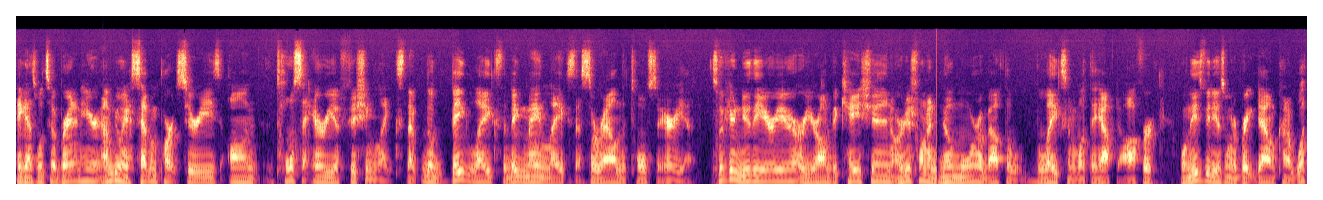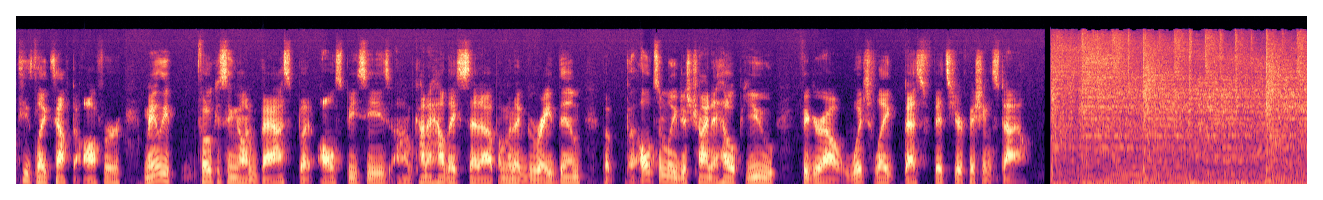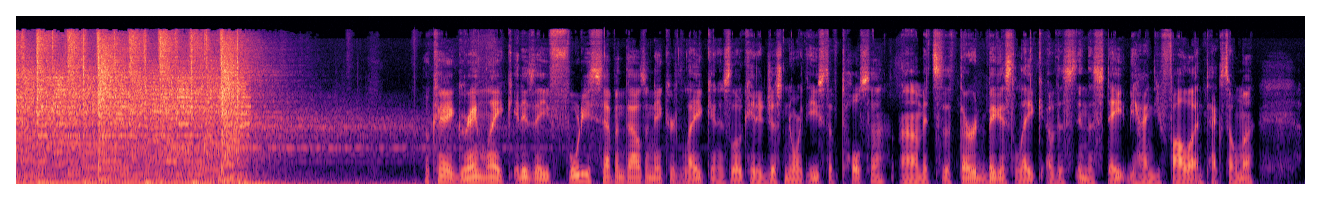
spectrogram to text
Hey guys, what's up? Brandon here. I'm doing a seven part series on Tulsa area fishing lakes, the, the big lakes, the big main lakes that surround the Tulsa area. So if you're new to the area or you're on vacation or just want to know more about the, the lakes and what they have to offer, well, in these videos, I want to break down kind of what these lakes have to offer, mainly focusing on bass, but all species, um, kind of how they set up. I'm going to grade them, but, but ultimately just trying to help you figure out which lake best fits your fishing style. Okay, Grand Lake. It is a 47,000 acre lake and is located just northeast of Tulsa. Um, it's the third biggest lake of this in the state behind Eufaula and Texoma.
